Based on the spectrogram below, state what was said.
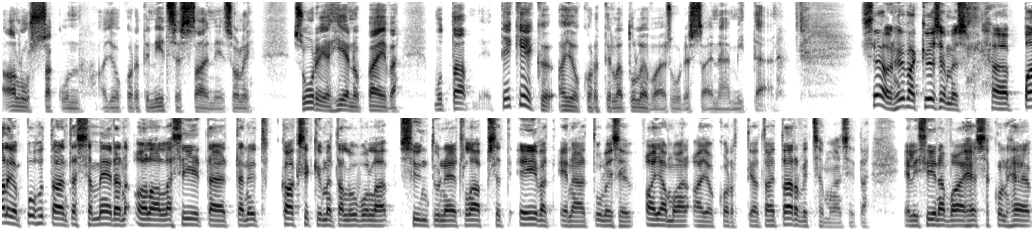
alussa, kun ajokortin itse sain, niin se oli suuri ja hieno päivä. Mutta tekeekö ajokortilla tulevaisuudessa enää mitään? Se on hyvä kysymys. Paljon puhutaan tässä meidän alalla siitä, että nyt 20-luvulla syntyneet lapset eivät enää tulisi ajamaan ajokorttia tai tarvitsemaan sitä. Eli siinä vaiheessa, kun he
